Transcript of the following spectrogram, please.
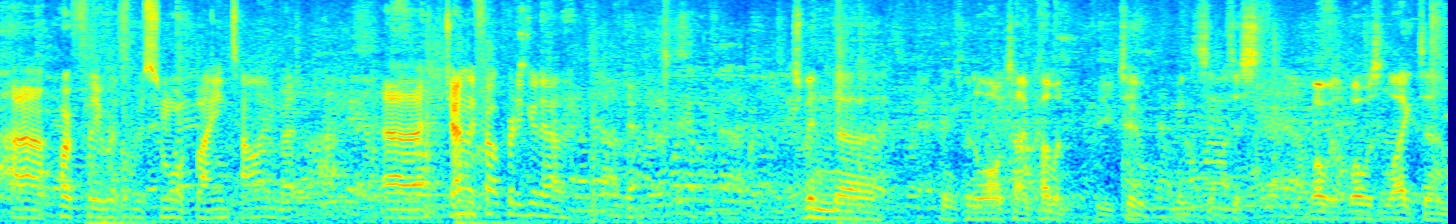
uh, hopefully with, with some more playing time. But uh, generally felt pretty good out of it. It's been. Uh, it's been a long time coming for you too. I mean, it's just what was, what was it like to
